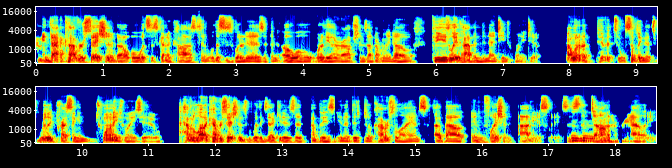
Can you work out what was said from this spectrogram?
I mean, that conversation about, well, what's this going to cost? And well, this is what it is. And oh, well, what are the other options? I don't really know. Could easily have happened in 1922. I want to pivot to something that's really pressing in 2022. Having a lot of conversations with executives at companies in the Digital Commerce Alliance about inflation. Obviously, this is mm-hmm. the dominant reality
